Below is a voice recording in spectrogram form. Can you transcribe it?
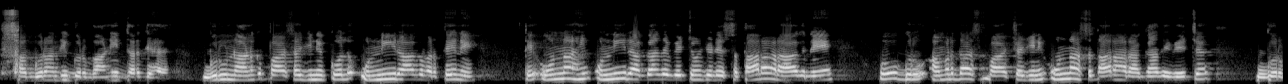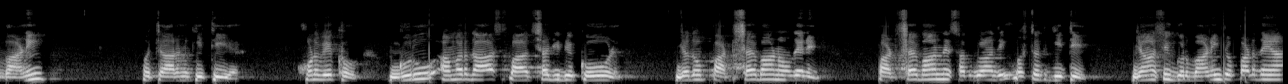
ਸਤਿਗੁਰਾਂ ਦੀ ਗੁਰਬਾਣੀ ਦਰਜ ਹੈ। ਗੁਰੂ ਨਾਨਕ ਪਾਤਸ਼ਾਹ ਜੀ ਨੇ ਕੁੱਲ 19 ਰਾਗ ਵਰਤੇ ਨੇ ਤੇ ਉਹਨਾਂ ਹੀ 19 ਰਾਗਾਂ ਦੇ ਵਿੱਚੋਂ ਜਿਹੜੇ 17 ਰਾਗ ਨੇ, ਉਹ ਗੁਰੂ ਅਮਰਦਾਸ ਪਾਤਸ਼ਾਹ ਜੀ ਨੇ ਉਹਨਾਂ 17 ਰਾਗਾਂ ਦੇ ਵਿੱਚ ਗੁਰਬਾਣੀ ਉਚਾਰਨ ਕੀਤੀ ਹੈ। ਹੁਣ ਵੇਖੋ, ਗੁਰੂ ਅਮਰਦਾਸ ਪਾਤਸ਼ਾਹ ਜੀ ਦੇ ਕੋਲ ਜਦੋਂ ਭੱਟ ਸਾਹਿਬਾਨ ਆਉਂਦੇ ਨੇ ਭੱਟ ਸਾਹਿਬਾਨ ਨੇ ਸਤਿਗੁਰਾਂ ਦੀ ਉਸਤਤ ਕੀਤੀ। ਜਾਂ ਅਸੀਂ ਗੁਰਬਾਣੀ ਚੋਂ ਪੜ੍ਹਦੇ ਹਾਂ,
